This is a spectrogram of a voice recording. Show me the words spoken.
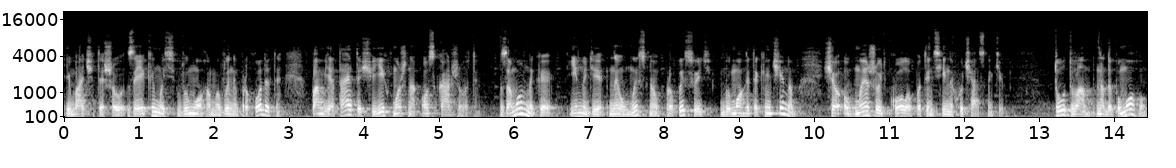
і бачите, що за якимись вимогами ви не проходите, пам'ятайте, що їх можна оскаржувати. Замовники іноді неумисно прописують вимоги таким чином, що обмежують коло потенційних учасників. Тут вам на допомогу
